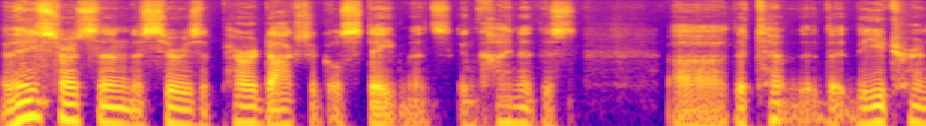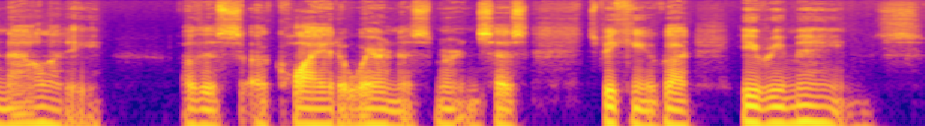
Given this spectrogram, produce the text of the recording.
And then he starts in a series of paradoxical statements and kind of this, uh, the, the, the eternality of this uh, quiet awareness. Merton says, speaking of God, He remains.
